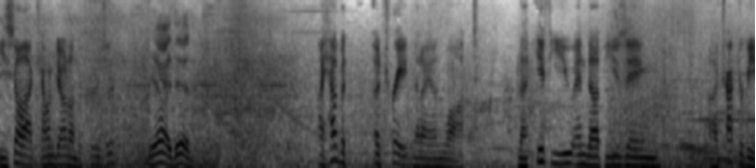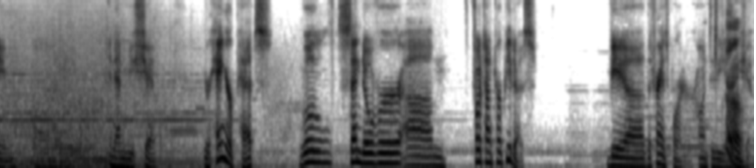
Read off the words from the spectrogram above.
You saw that countdown on the cruiser? Yeah, I did. I have a, a trait that I unlocked that if you end up using uh, tractor beam on an enemy ship, your hangar pets will send over um, photon torpedoes via the transporter onto the enemy Oh. ship.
